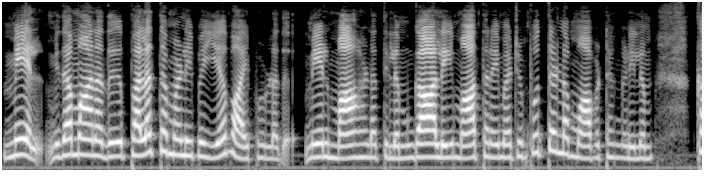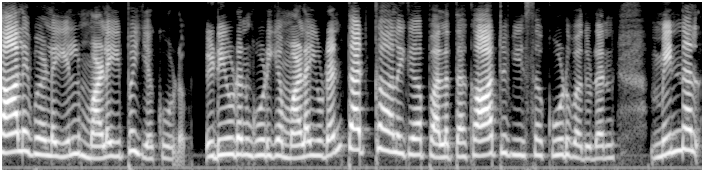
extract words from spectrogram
மேல் மிதமானது பலத்த மழை பெய்ய வாய்ப்புள்ளது. மேல் மாகாணத்திலும் காலி மாத்தறை மற்றும் புத்தளம் மாவட்டங்களிலும் காலை வேளையில் மழை பெய்யக்கூடும். இடியுடன் கூடிய மழையுடன் தற்காலிக பலத்த காற்று வீசக்கூடுவதுடன் மின்னல்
